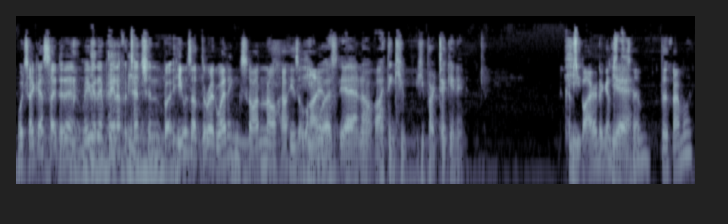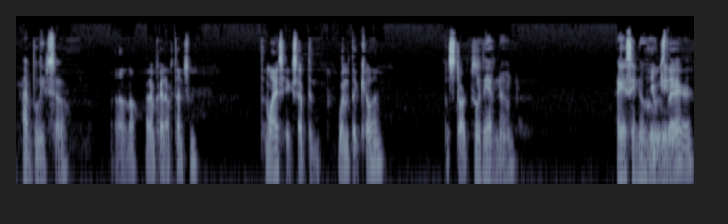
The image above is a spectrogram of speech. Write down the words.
which I guess I didn't. Maybe I didn't pay enough attention, but he was at the red wedding, so I don't know how he's alive. he was. Yeah, no, I think he he partook in it. He- conspired against yeah. him, the family. I believe so. I don't know. I didn't pay enough attention. Then why is he accepted? Wouldn't they kill him? The Starks. Would they have known? I guess they knew who he was did it.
